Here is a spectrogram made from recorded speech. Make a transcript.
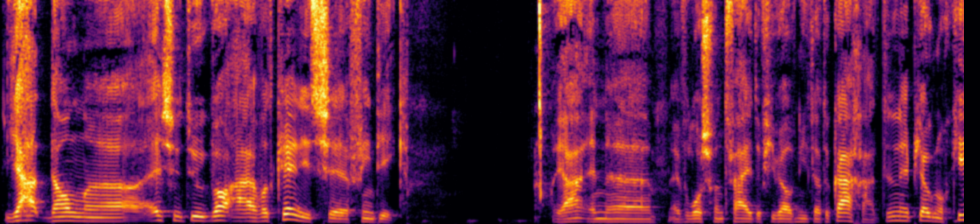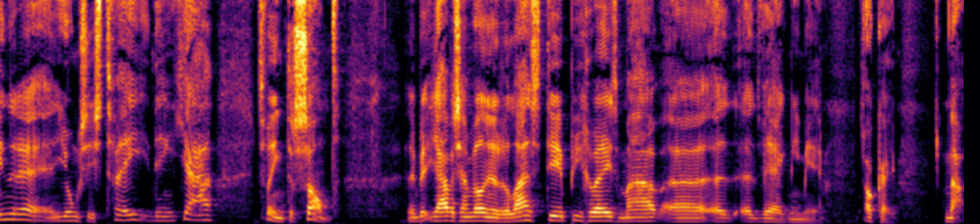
ja, dan eh, heeft ze natuurlijk wel aardig wat credits, eh, vind ik. Ja, en eh, even los van het feit of je wel of niet uit elkaar gaat. Dan heb je ook nog kinderen. De jongste is twee. Ik denk, ja, het is wel interessant. Dan Ja, we zijn wel in een relatietherapie geweest, maar eh, het, werkt niet meer. Oké, nou,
